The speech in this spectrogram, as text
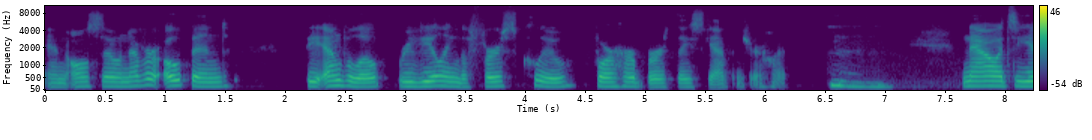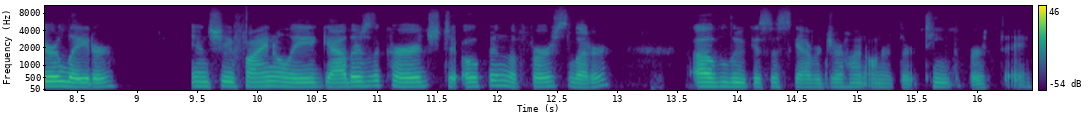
and also never opened the envelope revealing the first clue for her birthday scavenger hunt. Hmm. Now it's a year later, and she finally gathers the courage to open the first letter of Lucas's scavenger hunt on her 13th birthday.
